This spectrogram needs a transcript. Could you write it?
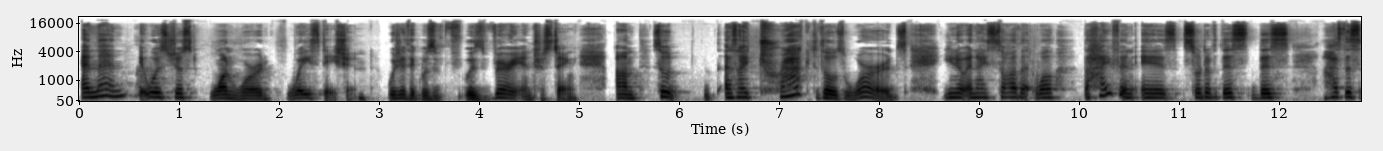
and then it was just one word waystation, which I think was was very interesting. Um, so as I tracked those words, you know, and I saw that well, the hyphen is sort of this this has this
